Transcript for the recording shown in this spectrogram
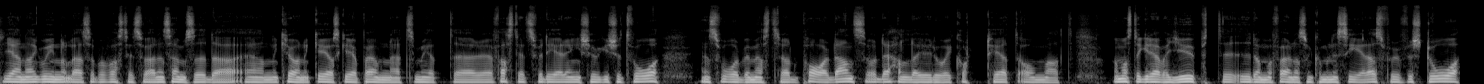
gärna gå in och läsa på Fastighetsvärldens hemsida en krönika jag skrev på ämnet som heter Fastighetsvärdering 2022, en svårbemästrad pardans. Och det handlar ju då i korthet om att man måste gräva djupt i de affärerna som kommuniceras för att förstå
